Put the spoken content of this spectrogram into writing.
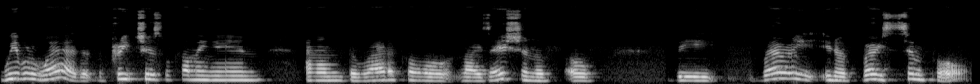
We were aware that the preachers were coming in and the radicalization of, of the very, you know, very simple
